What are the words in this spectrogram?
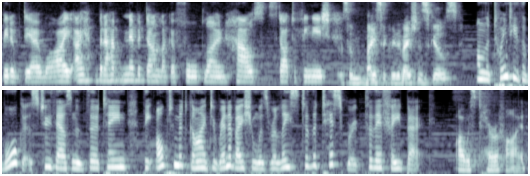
bit of DIY, I but I have never done like a full blown house start to finish. Some basic renovation skills. On the 20th of August 2013, the Ultimate Guide to Renovation was released to the test group for their feedback. I was terrified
